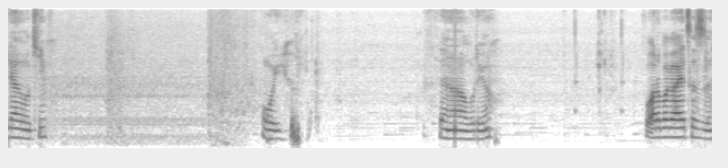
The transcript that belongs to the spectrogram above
Gel bakayım. Oy. Fena vuruyor. Bu araba gayet hızlı.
